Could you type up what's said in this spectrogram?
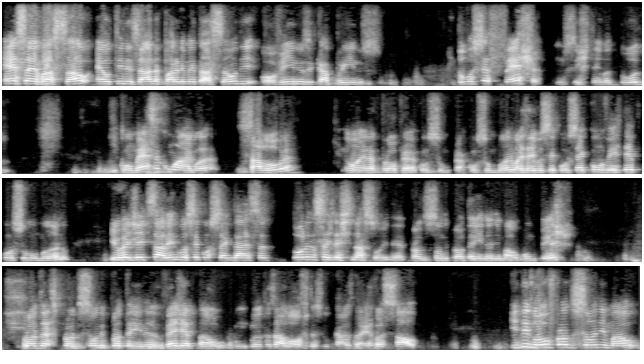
Essa erva sal é utilizada para alimentação de ovinos e caprinos. Então você fecha um sistema todo que começa com água salobra, que não era própria para consumo, humano, mas aí você consegue converter para consumo humano, e o rejeito salino você consegue dar essa, todas essas destinações, né? Produção de proteína animal com peixe, produção de proteína vegetal com plantas halófitas, no caso da erva sal, e, de novo, produção animal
